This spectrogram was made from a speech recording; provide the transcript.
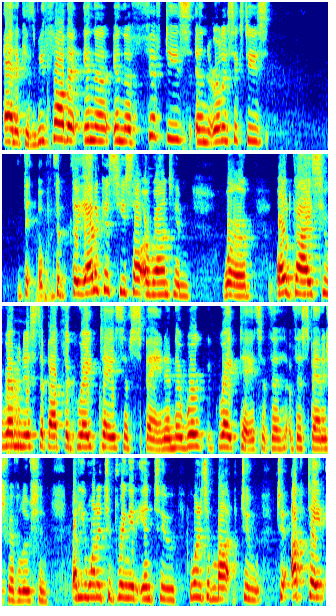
anarchism. He saw that in the, in the 50s and early 60s, the, the, the anarchists he saw around him were old guys who reminisced about the great days of Spain, and there were great days of the of the Spanish Revolution. But he wanted to bring it into he wanted to to to update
